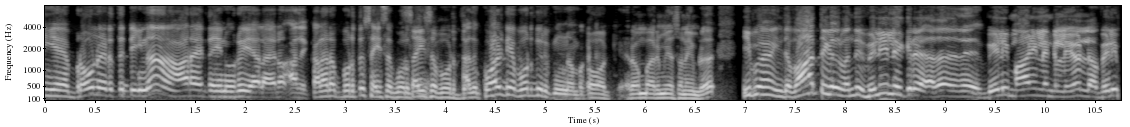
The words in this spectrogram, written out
நீங்க ப்ரௌன் எடுத்துட்டீங்கன்னா ஆறாயிரத்தி ஐநூறு ஏழாயிரம் அது கலரை பொறுத்து சைஸை பொறுத்து. சைஸை பொறுத்து. அது குவாலிட்டியை பொறுத்து இருக்குங்க நமக்கு ஓகே ரொம்ப அருமையா சொன்னீங்க. இப்போ இந்த வாத்துகள் வந்து வெளியில இருக்கிற அதாவது வெளி மாநிலங்கள்லயோ இல்ல வெளி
